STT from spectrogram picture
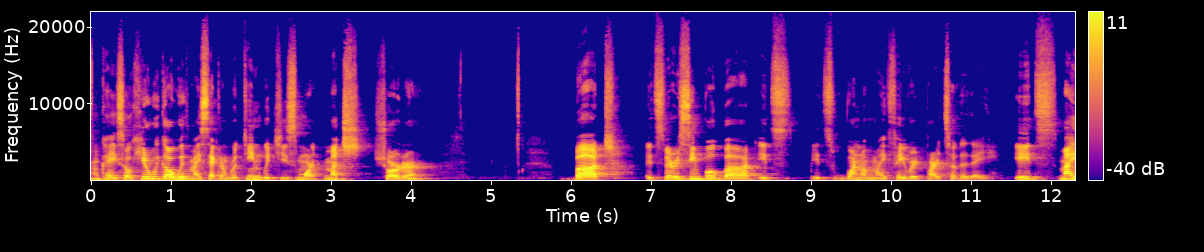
Okay, so here we go with my second routine, which is more much shorter, but it's very simple. But it's it's one of my favorite parts of the day. It's my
